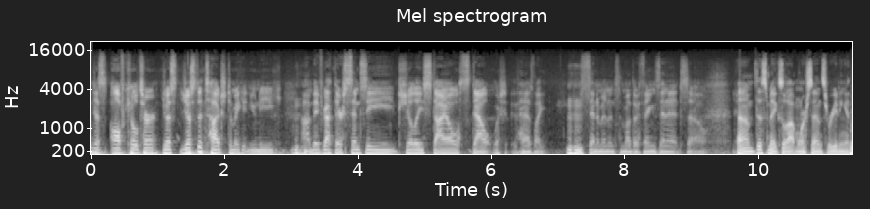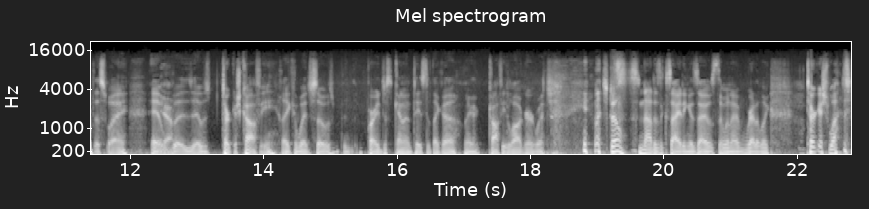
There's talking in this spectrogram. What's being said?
just off kilter, just just a touch to make it unique. Mm-hmm. Um, they've got their Cincy chili style stout, which has like cinnamon and some other things in it. So Um, this makes a lot more sense reading it this way. It Yeah. was it was Turkish coffee, like which so it was probably just kind of tasted like a like a coffee lager, which Still. it's not as exciting as I was when I read it. Like, Turkish what?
